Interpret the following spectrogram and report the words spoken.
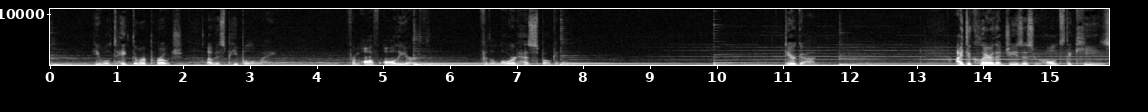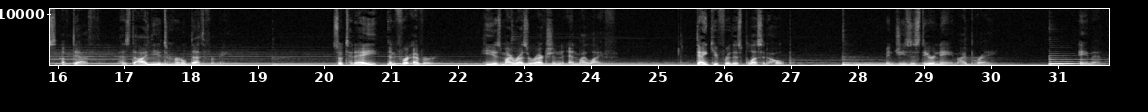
He will take the reproach of his people away from off all the earth, for the Lord has spoken it. Dear God, I declare that Jesus, who holds the keys of death, has died the eternal death for me. So today and forever, He is my resurrection and my life. Thank you for this blessed hope. In Jesus' dear name, I pray. Amen.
